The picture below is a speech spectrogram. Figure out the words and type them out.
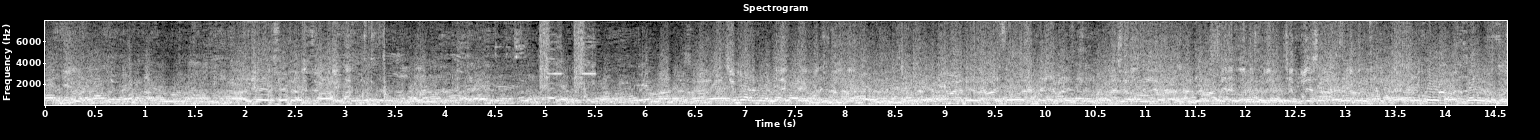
아, 이거 저도 Thank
